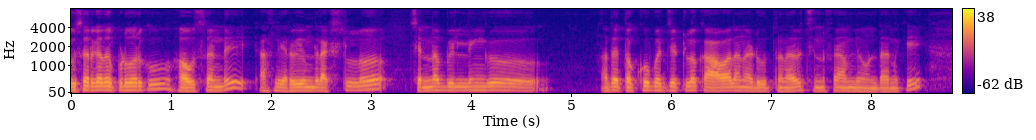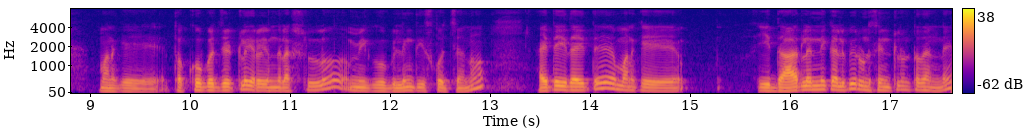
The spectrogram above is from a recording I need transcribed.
చూసారు కదా ఇప్పటివరకు హౌస్ అండి. అసలు ఇరవై ఎనిమిది లక్షల్లో చిన్న బిల్డింగు అదే తక్కువ బడ్జెట్లో కావాలని అడుగుతున్నారు చిన్న ఫ్యామిలీ ఉండడానికి. మనకి తక్కువ బడ్జెట్లో ఇరవై ఎనిమిది లక్షల్లో మీకు బిల్డింగ్ తీసుకొచ్చాను. అయితే ఇదైతే మనకి ఈ దారులన్నీ కలిపి రెండు సెంట్లు ఉంటుందండి.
